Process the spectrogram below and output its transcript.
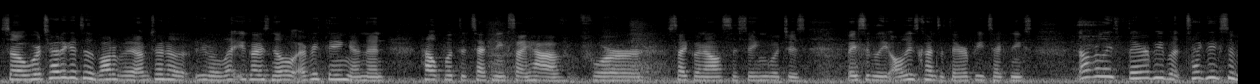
So we're trying to get to the bottom of it. I'm trying to you know let you guys know everything and then help with the techniques I have for psychoanalysising, which is basically all these kinds of therapy techniques. Not really therapy, but techniques that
